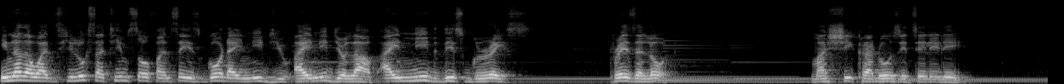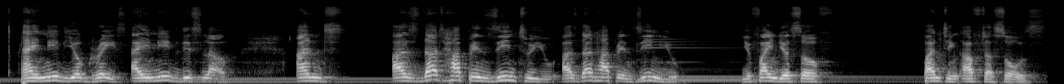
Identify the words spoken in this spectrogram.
In other words, he looks at himself and says, God, I need you. I need your love. I need this grace. Praise the Lord. I need your grace. I need this love. And as that happens into you, as that happens in you, you find yourself panting after souls.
